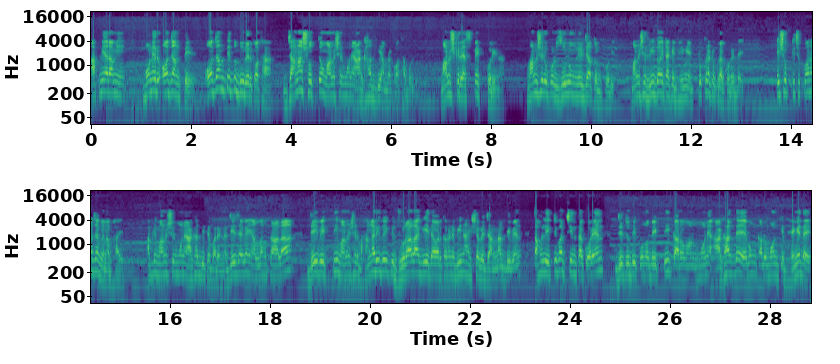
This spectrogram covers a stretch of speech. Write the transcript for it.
আপনি আর আমি মনের অজান্তে অজান্তে তো দূরের কথা জানা সত্ত্বেও মানুষের মনে আঘাত দিয়ে আমরা কথা বলি। মানুষকে রেসপেক্ট করি না। মানুষের উপর জুলুম নির্যাতন করি। মানুষের হৃদয়টাকে ভেঙে টুকরা টুকরা করে দেয় এসব কিছু করা যাবে না ভাই। আপনি মানুষের মনে আঘাত দিতে পারেন না। যে জায়গায় আল্লাহ তাআলা যেই ব্যক্তি মানুষের ভাঙা হৃদয়কে জোড়া লাগিয়ে দেওয়ার কারণে বিনা হিসাবে জান্নাত দিবেন, তাহলে একটিবার চিন্তা করেন যে যদি কোনো ব্যক্তি কারও মনে আঘাত দেয় এবং কারও মনকে ভেঙে দেয়,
